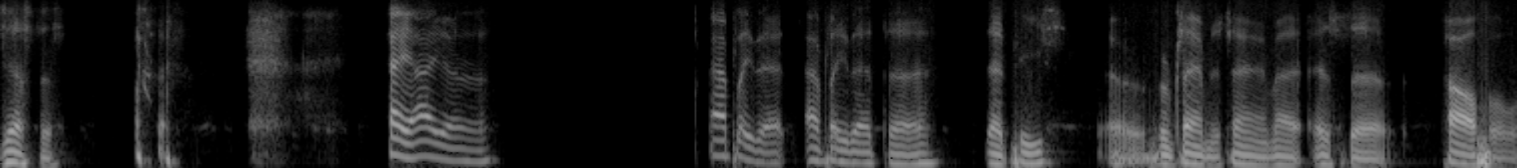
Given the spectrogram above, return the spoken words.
justice. hey, I uh, I play that. I play that uh, that piece uh, from time to time. I, it's uh, powerful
